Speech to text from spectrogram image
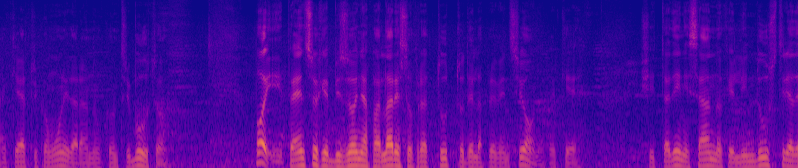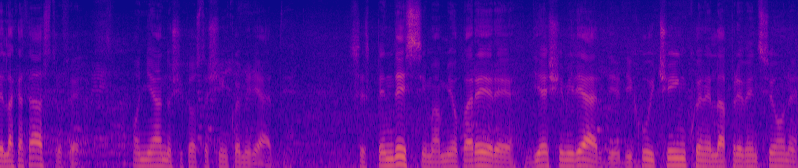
anche altri comuni daranno un contributo. Poi penso che bisogna parlare soprattutto della prevenzione perché i cittadini sanno che l'industria della catastrofe ogni anno ci costa 5 miliardi. Se spendessimo a mio parere 10 miliardi di cui 5 nella prevenzione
